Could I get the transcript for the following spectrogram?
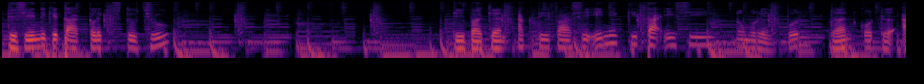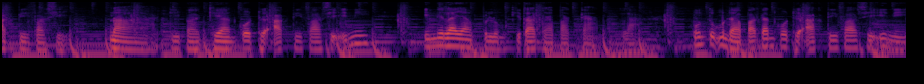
Di sini kita klik setuju. Di bagian aktivasi ini kita isi nomor handphone dan kode aktivasi. Nah, di bagian kode aktivasi ini inilah yang belum kita dapatkan. Lah, untuk mendapatkan kode aktivasi ini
